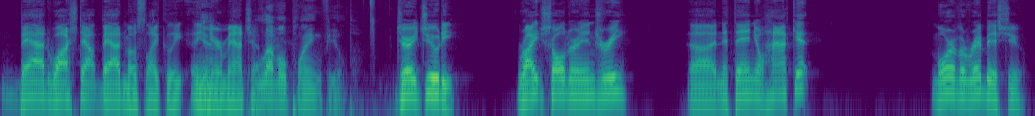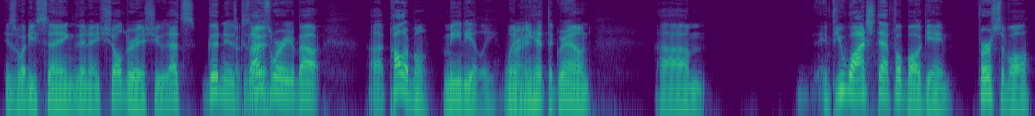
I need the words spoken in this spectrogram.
bad, washed out, bad, most likely in Yeah. your matchup. Level playing field. Jerry Jeudy, right shoulder injury. Uh, Nathaniel Hackett, more of a rib issue is what he's saying than a shoulder issue. That's good news because I was worried about uh, collarbone immediately when he hit the ground. Um, if you watched that football game, first of all,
